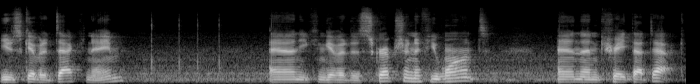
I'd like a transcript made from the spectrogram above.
You just give it a deck name, and you can give it a description if you want, and then create that deck.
